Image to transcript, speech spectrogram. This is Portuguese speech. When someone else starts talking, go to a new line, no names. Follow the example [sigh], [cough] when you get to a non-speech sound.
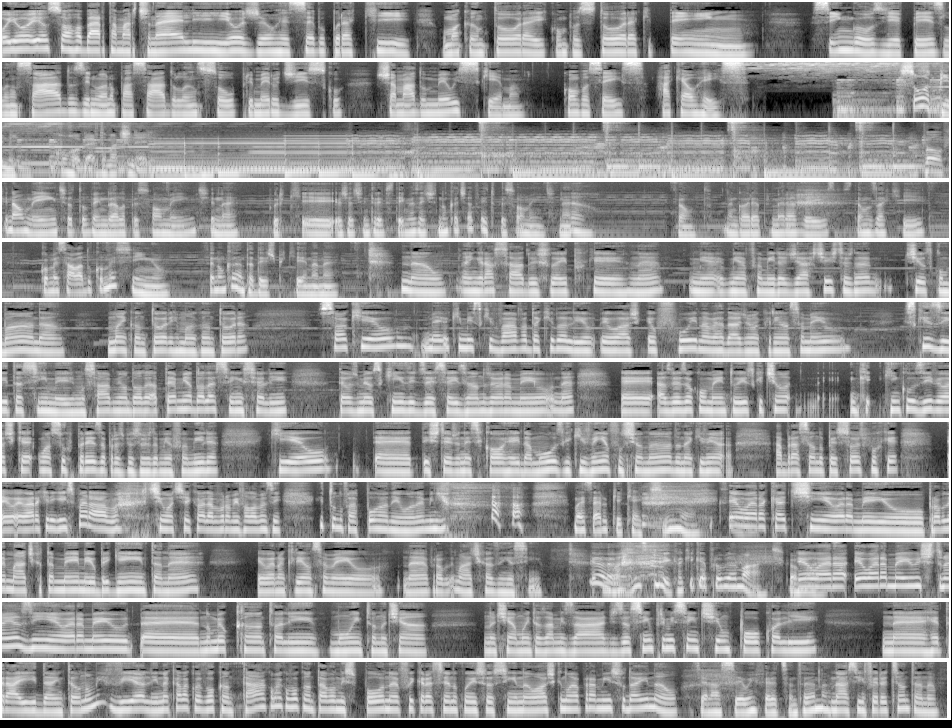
Oi, oi, eu sou a Roberta Martinelli e hoje eu recebo por aqui uma cantora e compositora que tem singles e EPs lançados e no ano passado lançou o primeiro disco chamado Meu Esquema. Com vocês, Raquel Reis.
Som a Pino, com Roberta Martinelli.
Bom, finalmente eu tô vendo ela pessoalmente, né? Porque eu já te entrevistei, mas a gente nunca tinha feito pessoalmente, né?
Não.
Pronto, agora é a primeira vez que estamos aqui. Começar lá do comecinho. Você não canta desde pequena, né?
Não, é engraçado isso aí porque, né, minha, minha família de artistas, né, tios com banda, mãe cantora, irmã cantora. Só que eu meio que me esquivava daquilo ali. Eu, eu acho que eu fui, na verdade, uma criança meio esquisita assim mesmo, sabe? Até a minha adolescência ali, até os meus 15, 16 anos, eu era meio, né? É, às vezes eu comento isso, que tinha. Que, que inclusive eu acho que é uma surpresa para as pessoas da minha família que eu é, esteja nesse corre aí da música, que venha funcionando, né? Que venha abraçando pessoas, porque eu, eu, era que ninguém esperava. [laughs] Tinha uma tia que olhava pra mim e falava assim: E tu não faz porra nenhuma, né, menina? [laughs]
Mas era o que? Quietinha? Que que
eu era? era quietinha, eu era meio problemática também, meio briguenta, né? Eu era uma criança meio, né, problemáticazinha, assim.
Yeah, Mas... Me explica, o que, que é problemática?
Eu era, eu era meio estranhazinha, eu era meio é, no meu canto ali, muito, não tinha, não tinha muitas amizades. Eu sempre me senti um pouco ali né, retraída, então não me via ali naquela coisa, vou cantar, como é que eu vou cantar, vou me expor, né? Fui crescendo com isso assim, não, acho que não é para mim isso daí não.
Você nasceu em Feira de Santana?
Nasci em Feira de Santana.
